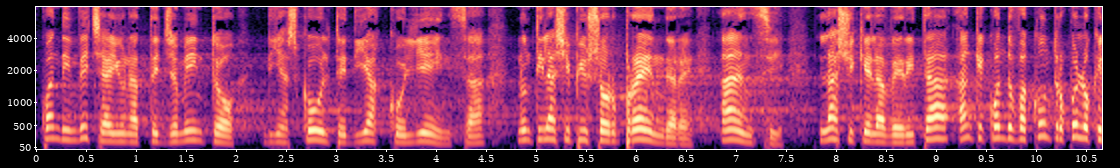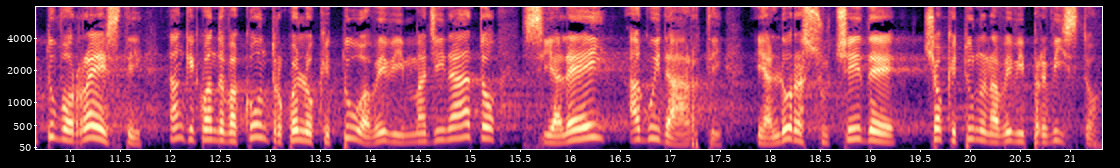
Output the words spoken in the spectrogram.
Quando invece hai un atteggiamento di ascolto e di accoglienza, non ti lasci più sorprendere, anzi, lasci che la verità, anche quando va contro quello che tu vorresti, anche quando va contro quello che tu avevi immaginato, sia lei a guidarti e allora succede ciò che tu non avevi previsto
